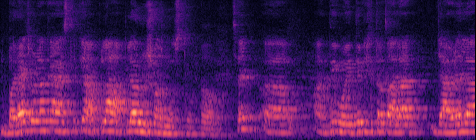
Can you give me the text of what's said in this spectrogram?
बऱ्याच वेळेला काय असतं की आपला आपल्यावर विश्वास नसतो हो साहेब अगदी वैद्यकीय क्षेत्रात आला ज्या वेळेला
